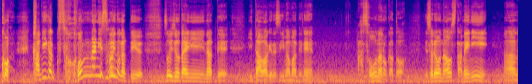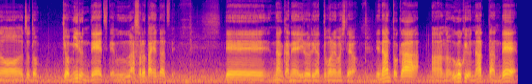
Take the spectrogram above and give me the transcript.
こカビがこんなにすごいのかっていう、そういう状態になっていたわけです、今までね。あ、そうなのかと。でそれを直すために、あのちょっと今日見るんで、つって、うわ、それは大変だ、つって。で、なんかね、いろいろやってもらいましたよ。で、なんとか、あの、動くようになったんで、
